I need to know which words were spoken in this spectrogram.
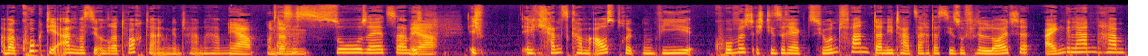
aber guck dir an, was sie unserer Tochter angetan haben. Ja, und das dann, ist so seltsam. Ja. Ich, ich, ich kann es kaum ausdrücken, wie komisch ich diese Reaktion fand. Dann die Tatsache, dass sie so viele Leute eingeladen haben,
